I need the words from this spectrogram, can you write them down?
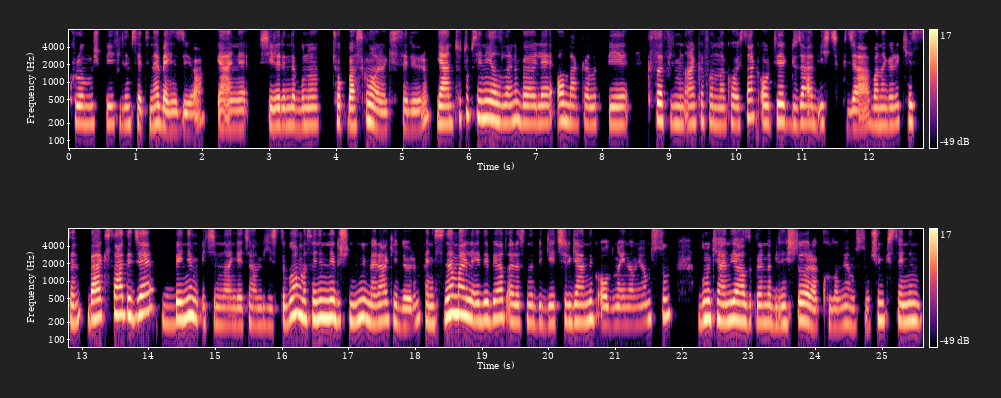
kurulmuş bir film setine benziyor. Yani şiirlerinde bunu çok baskın olarak hissediyorum. Yani tutup senin yazılarını böyle 10 dakikalık bir kısa filmin arka fonuna koysak ortaya güzel bir iş çıkacağı bana göre kesin. Belki sadece benim içimden geçen bir histi bu ama senin ne düşündüğünü merak ediyorum. Hani sinema ile edebiyat arasında bir geçirgenlik olduğuna inanıyor musun? Bunu kendi yazdıklarında bilinçli olarak kullanıyor musun? Çünkü senin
